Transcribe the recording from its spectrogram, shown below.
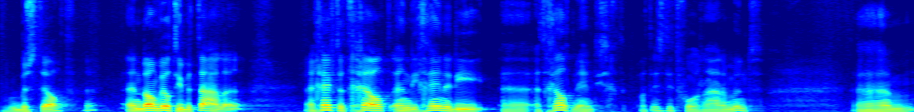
bestelt hè, en dan wil hij betalen. Hij geeft het geld en diegene die uh, het geld neemt, die zegt, wat is dit voor een rare munt? Um,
